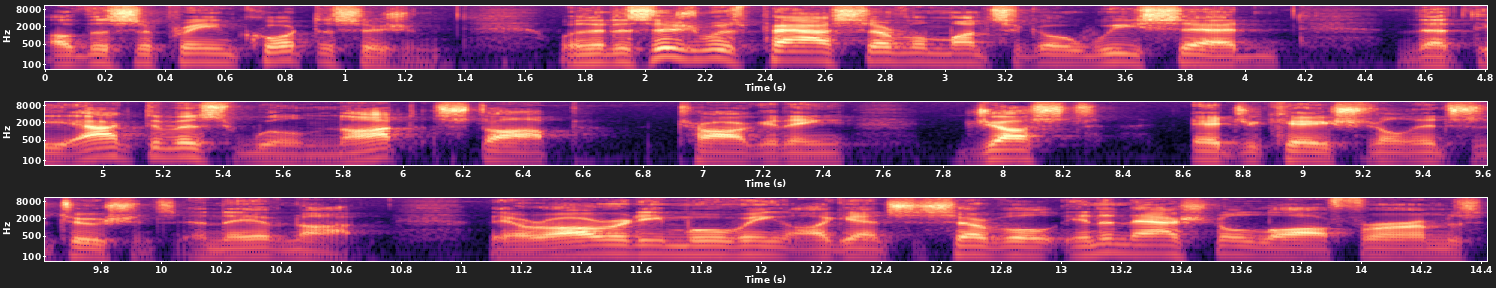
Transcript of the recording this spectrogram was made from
of the Supreme Court decision. When the decision was passed several months ago, we said that the activists will not stop targeting just educational institutions, and they have not. They are already moving against several international law firms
